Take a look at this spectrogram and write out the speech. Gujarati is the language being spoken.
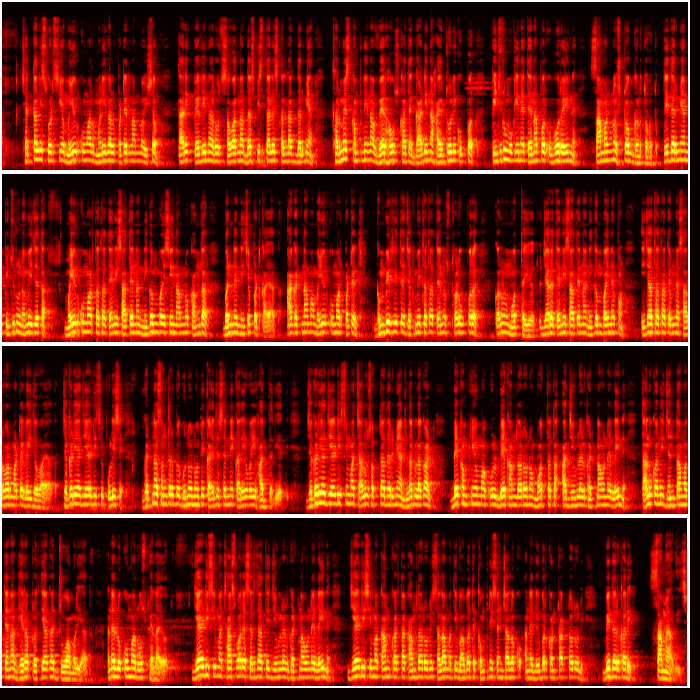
છેતાલીસ વર્ષીય મયુરકુમાર મણિલાલ પટેલ નામનો ઈસમ તારીખ પહેલીના રોજ સવારના દસ પિસ્તાલીસ કલાક દરમિયાન થર્મેસ કંપનીના વેરહાઉસ ખાતે ગાડીના હાઇડ્રોલિક ઉપર પિંજરું મૂકીને તેના પર ઊભો રહીને સામાનનો સ્ટોક ગણતો હતો. તે દરમિયાન પિંજરું નમી જતાં મયુરકુમાર તથા તેની સાથેના નિગમભાઈસિંહ નામનો કામદાર બંને નીચે પટકાયા હતા. આ ઘટનામાં મયુરકુમાર પટેલ ગંભીર રીતે જખમી થતાં તેનું સ્થળ ઉપર જ કરુણ મોત થયું હતું. જ્યારે તેની સાથેના નિગમભાઈને પણ ઈજા થતાં તેમને સારવાર માટે લઈ જવાયા હતા. ઝઘડિયા જીઆઈડીસી પોલીસે ઘટના સંદર્ભે ગુનો નોંધી કાયદેસરની કાર્યવાહી હાથ ધરી હતી. ઝઘડિયા જીઆઈડીસીમાં ચાલુ સપ્તાહ દરમિયાન લગલગાટ બે કંપનીઓમાં કુલ બે કામદારોનો મોત થતાં આ જીવલેણ ઘટનાઓને લઈને તાલુકાની જનતામાં તેના ઘેરા પ્રત્યાઘાત જોવા મળ્યા હતા અને લોકોમાં રોષ ફેલાયો હતો. જીઆઈડીસીમાં છાસવારે સર્જાતી જીવલેણ ઘટનાઓને લઈને જીઆઈડીસીમાં કામ કરતા કામદારોની સલામતી બાબતે કંપની સંચાલકો અને લેબર કોન્ટ્રાક્ટરોની બેદરકારી સામે આવી છે.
